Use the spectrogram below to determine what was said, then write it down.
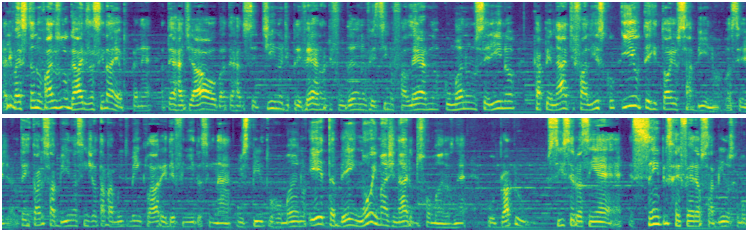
Ele vai citando vários lugares assim da época, né? A terra de Alba, a terra do Cetino, de Priverno, de Fundano, Vecino, Falerno, Cumano, Nucerino, Capenate, Falisco e o território sabino, ou seja, o território sabino assim já estava muito bem claro e definido assim na, no espírito romano e também no imaginário dos romanos, né? O próprio Cícero assim é, é, sempre se refere aos sabinos como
